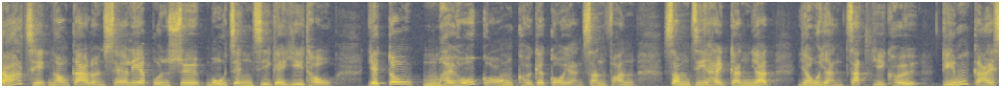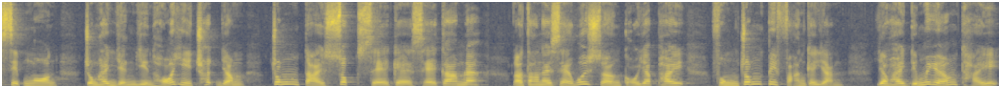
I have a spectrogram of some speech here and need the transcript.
假設區家麟寫呢一本書冇政治嘅意圖。亦都唔係好講佢嘅個人身份，甚至係近日有人質疑佢點解涉案，仲係仍然可以出任中大宿舍嘅社監呢？嗱，但係社會上嗰一批逢中必反嘅人，又係點樣睇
